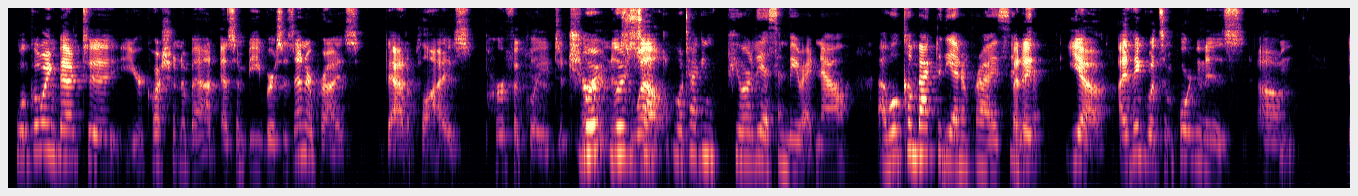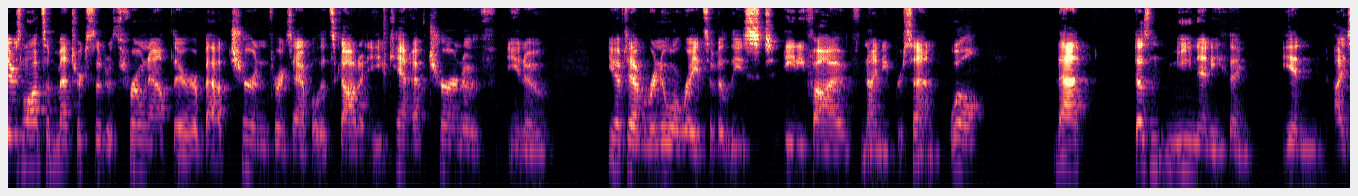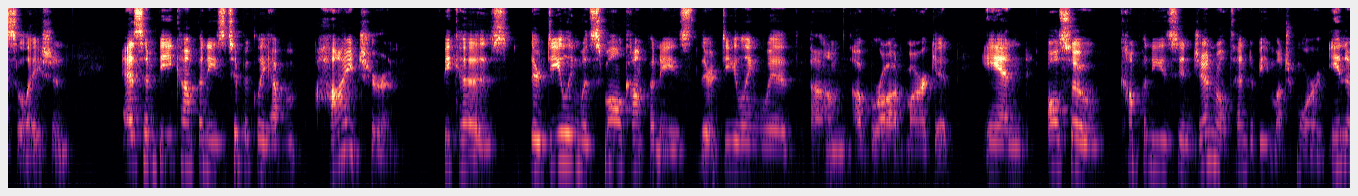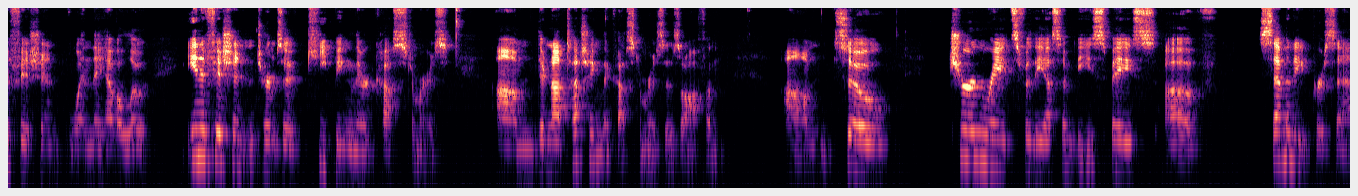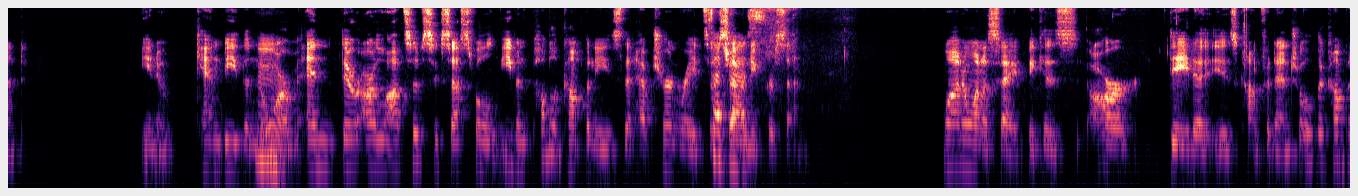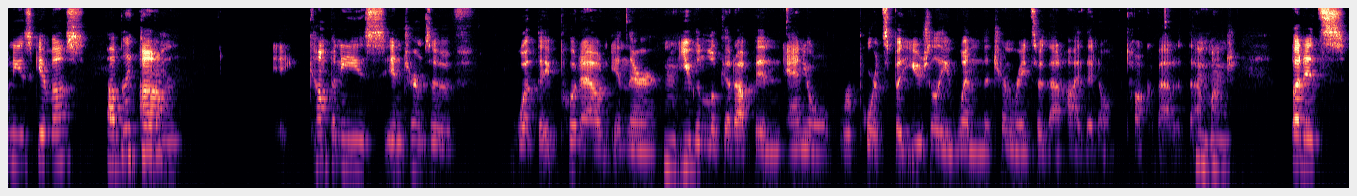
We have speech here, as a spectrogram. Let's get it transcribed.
Well, going back to your question about SMB versus enterprise, that applies perfectly to churn we're, we're as well. Talk, we're talking purely SMB right now. Uh, we'll come back to the enterprise. But I, yeah, I think what's important is um, there's lots of metrics that are thrown out there about churn. For example, it's got you can't have churn of you know you have to have renewal rates of at least 85, 90 percent. Well, that doesn't mean anything in isolation. SMB companies typically have high churn because they're dealing with small companies, they're dealing with um, a broad market, and also companies in general tend to be much more inefficient when they have a low, inefficient in terms of keeping their customers. Um, they're not touching the customers as often. Um, so churn rates for the SMB space of 70%, you know, can be the hmm. norm. Mm. And there are lots of successful, even public companies that have churn rates Such of 70%. As? Well, I don't want to say because our data is confidential, the companies give us. Public data? Um, companies, in terms of what they put out in their, mm-hmm. you can look it up in annual reports, but usually when the churn rates are that high, they don't talk about it that mm-hmm. much. But it's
